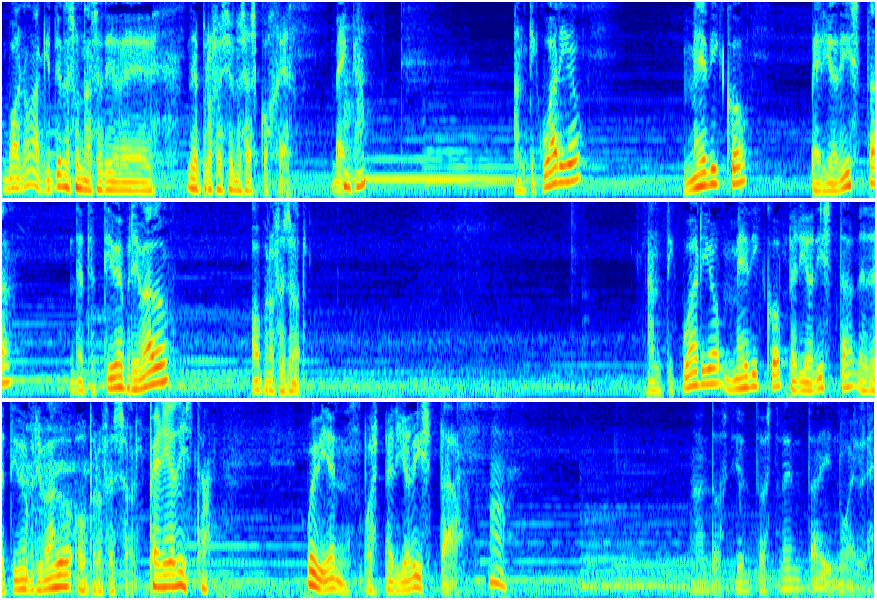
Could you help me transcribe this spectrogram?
bueno, aquí tienes una serie de, de profesiones a escoger. Venga. Anticuario, médico, periodista, detective privado o profesor. Anticuario, médico, periodista, detective privado o profesor. Periodista. Muy bien, pues periodista. Mm. Al 239.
